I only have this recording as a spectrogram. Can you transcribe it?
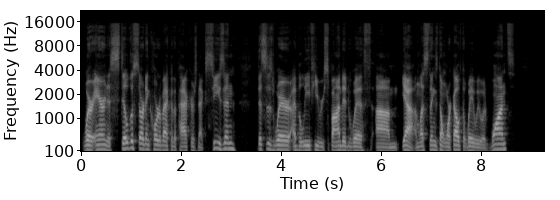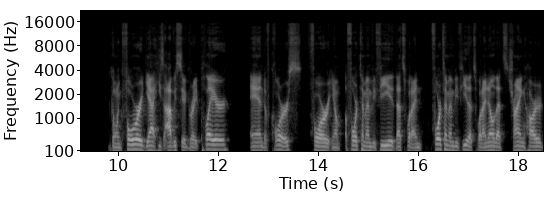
where Aaron is still the starting quarterback of the Packers next season? This is where I believe he responded with, um, yeah, unless things don't work out the way we would want going forward, yeah, he's obviously a great player and of course for you know a four-time MVP. That's what I four-time MVP. That's what I know. That's trying hard.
